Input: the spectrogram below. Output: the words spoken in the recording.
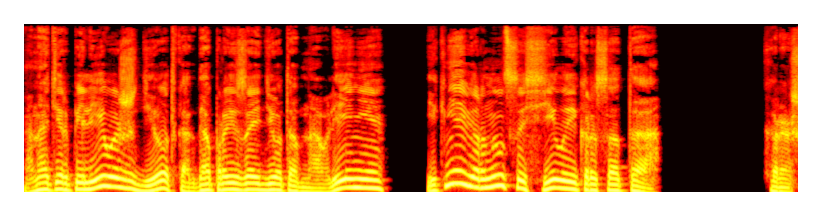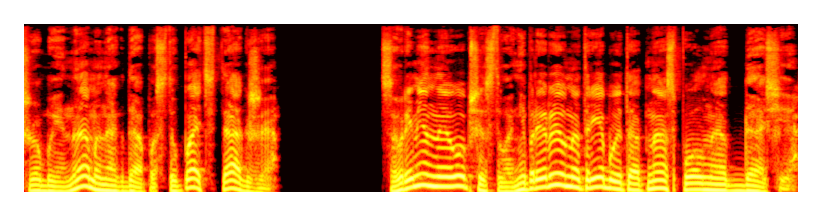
Она терпеливо ждет, когда произойдет обновление, и к ней вернутся сила и красота. Хорошо бы и нам иногда поступать так же. Современное общество непрерывно требует от нас полной отдачи.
